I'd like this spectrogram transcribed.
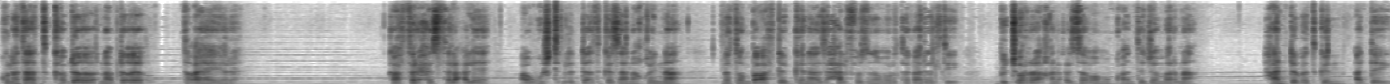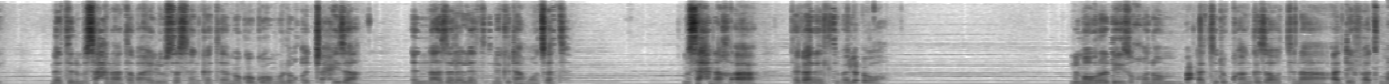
كنتات كبدأ نبدأ تغيره كفرح استلعلي أوشت لدات جزانا خوينا نتم بأفد الجنازة حلف زنبر تقارلتي بجرة خن عزبا مكان تجمرنا حد بتجن أدي نتن مسحنا تبهيلو سسن كتام جوجوم ولقج النازلة لت نقدام وزت مسحنا خا تقارلت بلعوه ንመውረዲ ዝኾኖም በዓልቲ ድኳን ገዛውትና ኣደይ ፋጥማ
